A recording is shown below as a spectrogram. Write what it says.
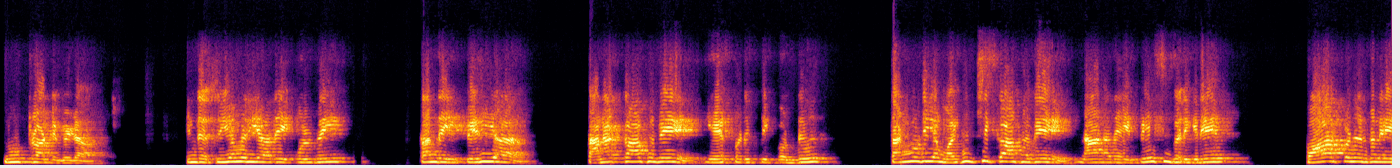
நூற்றாண்டு விழா. இந்த சுயமரியாதை கொள்கை தந்தை பெரியார் தனக்காகவே ஏற்படுத்தி கொண்டு தன்னுடைய மகிழ்ச்சிக்காகவே நான் அதை பேசி வருகிறேன். பார்ப்பனர்களை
